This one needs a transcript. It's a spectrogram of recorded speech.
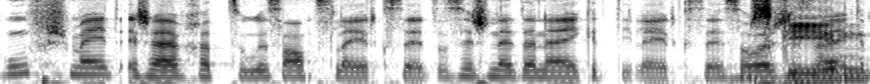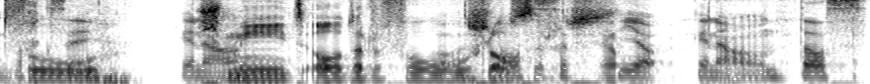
Hufschmied ist einfach eine Zusatzlehre gewesen. Das ist nicht eine eigene Lehre gewesen. So ist es eigentlich von gewesen. Genau. Schmied oder von Oder Schlosser. Schlosser. Ja. Ja. genau. Und das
